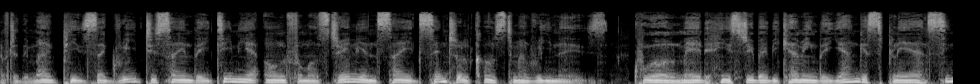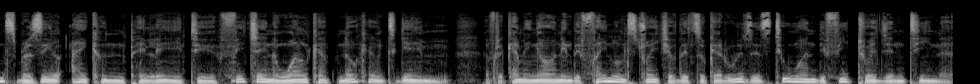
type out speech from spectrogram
after the Magpies agreed to sign the 18-year-old from Australian side Central Coast Mariners. Kuol made history by becoming the youngest player since Brazil icon Pelé to feature in a World Cup knockout game after coming on in the final stretch of the Socceroos' 2-1 defeat to Argentina.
